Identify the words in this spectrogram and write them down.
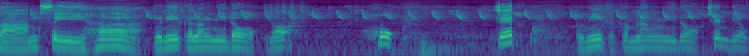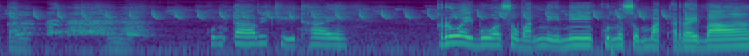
สามสี่ห้าตัวนี้กำลังมีดอกเนาะหกเจ็ดตัวนี้ก็กำลังมีดอกเช่นเดียวกัน คุณตาวิถีไทย กล้วยบัวสวรรค์นี่มีคุณสมบัติอะไรบ้าง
